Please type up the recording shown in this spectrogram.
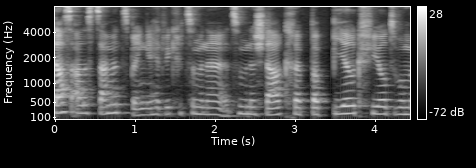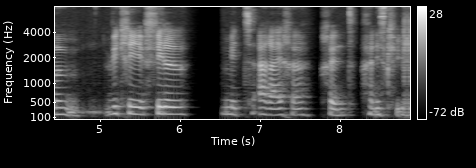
das alles zusammenzubringen, hat wirklich zu einem, zu einem starken Papier geführt, wo man wirklich viel mit erreichen könnte, habe ich das Gefühl.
